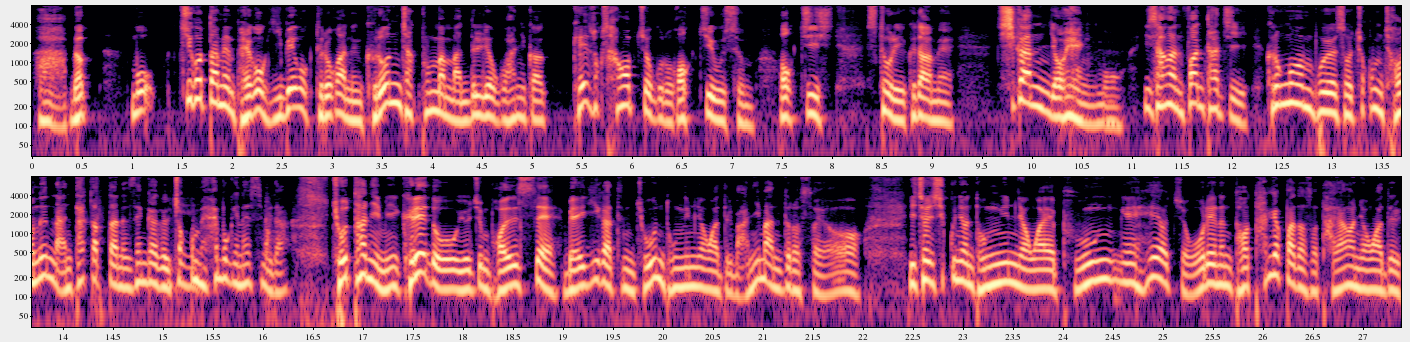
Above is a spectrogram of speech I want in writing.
아, 몇, 뭐, 찍었다면 100억, 200억 들어가는 그런 작품만 만들려고 하니까 계속 상업적으로 억지 웃음, 억지 스토리, 그 다음에 시간 여행, 뭐 이상한 판타지 그런 것만 보여서 조금 저는 안타깝다는 생각을 조금 네. 해보긴 했습니다. 조타님이 그래도 요즘 벌새, 매기 같은 좋은 독립 영화들 많이 만들었어요. 2019년 독립 영화의 부흥의 해였죠. 올해는 더 탄력 받아서 다양한 영화들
